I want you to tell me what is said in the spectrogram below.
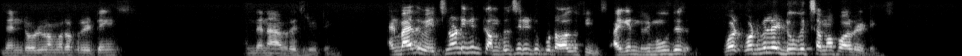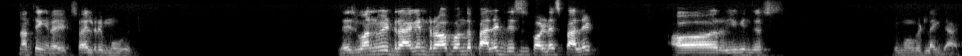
then total number of ratings and then average rating. And by the way, it's not even compulsory to put all the fields. I can remove this. What, what will I do with sum of all ratings? Nothing, right? So I'll remove it. There's one way drag and drop on the palette. This is called as palette or you can just remove it like that.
